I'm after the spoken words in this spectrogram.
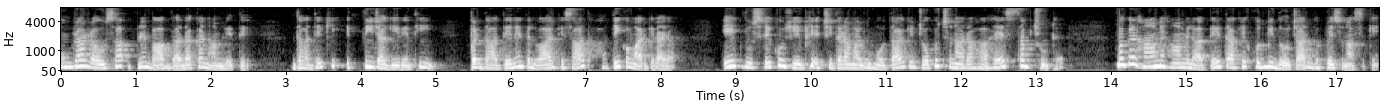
उमरा रऊसा अपने बाप दादा का नाम लेते। दादे की इतनी जागीरें थीं, पर दादे ने तलवार के साथ हाथी को मार गिराया। एक दूसरे को यह भी अच्छी तरह मालूम होता कि जो कुछ सुना रहा है सब झूठ है। मगर हाँ में हाँ मिलाते ताकि खुद भी दो चार गप्पे सुना सकें।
